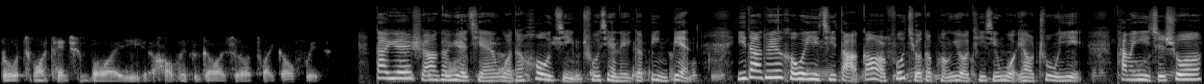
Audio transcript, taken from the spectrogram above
brought to my attention by a whole heap of guys that I play golf with. 大约十二个月前，我的后颈出现了一个病变。一大堆和我一起打高尔夫球的朋友提醒我要注意，他们一直说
